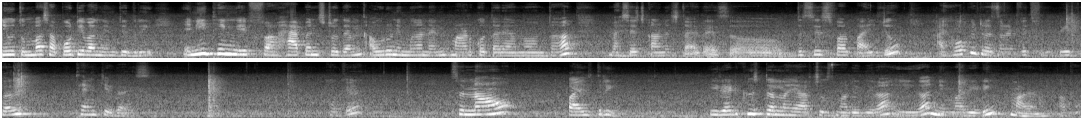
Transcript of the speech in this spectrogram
ನೀವು ತುಂಬ ಸಪೋರ್ಟಿವ್ ಆಗಿ ನಿಂತಿದ್ರಿ. Anything if happens to them ಅವರು ನಿಮ್ಮನ್ನ ನೆನ್ಪು ಮಾಡ್ಕೋತಾರೆ ಅನ್ನೋವಂತಹ ಮೆಸೇಜ್ ಕಾಣಿಸ್ತಾ ಇದೆ. So this is for pile two I hope it resonate with full people thank you guys okay so ನಾವು ಫೈಲ್ ತ್ರೀ ಈ ರೆಡ್ ಕ್ರಿಸ್ಟಲ್ನ ಯಾರು ಚೂಸ್ ಮಾಡಿದ್ದೀರಾ? ಈಗ ನಿಮ್ಮ ರೀಡಿಂಗ್ ಮಾಡೋಣ ಓಕೆ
